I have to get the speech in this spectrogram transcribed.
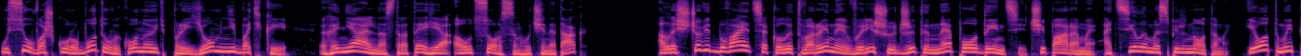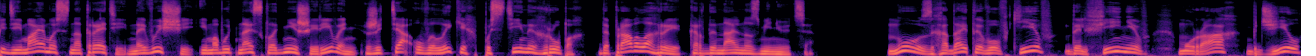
Усю важку роботу виконують прийомні батьки. Геніальна стратегія аутсорсингу, чи не так? Але що відбувається, коли тварини вирішують жити не поодинці чи парами, а цілими спільнотами? І от ми підіймаємось на третій, найвищий і, мабуть, найскладніший рівень життя у великих постійних групах, де правила гри кардинально змінюються. Ну, згадайте вовків, дельфінів, мурах, бджіл.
